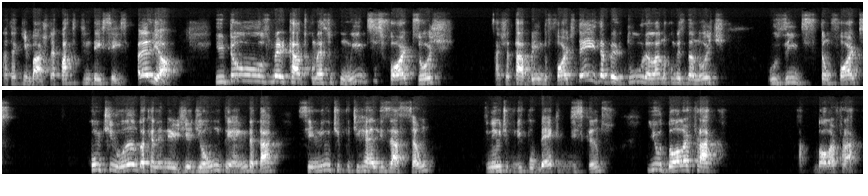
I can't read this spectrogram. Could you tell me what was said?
Até aqui embaixo, né? 4h36. Olha ali, ó. Então, os mercados começam com índices fortes hoje. Tá? Já está abrindo forte desde a abertura, lá no começo da noite. Os índices estão fortes. Continuando aquela energia de ontem ainda, tá? Sem nenhum tipo de realização, sem nenhum tipo de pullback, de descanso. E o dólar fraco. Tá? Dólar fraco.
